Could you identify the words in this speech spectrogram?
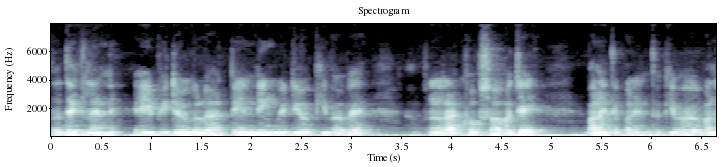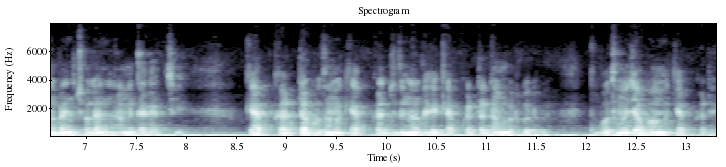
তো দেখলেন এই ভিডিওগুলো ট্রেন্ডিং ভিডিও কীভাবে আপনারা খুব সহজেই বানাইতে পারেন। তো কীভাবে বানাবেন, চলেন আমি দেখাচ্ছি। ক্যাপকার্ডটা প্রথমে ক্যাপকার্ড যদি না থাকে ক্যাপকার্ডটা ডাউনলোড করবে তো প্রথমে যাব আমি ক্যাপকার্ডে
